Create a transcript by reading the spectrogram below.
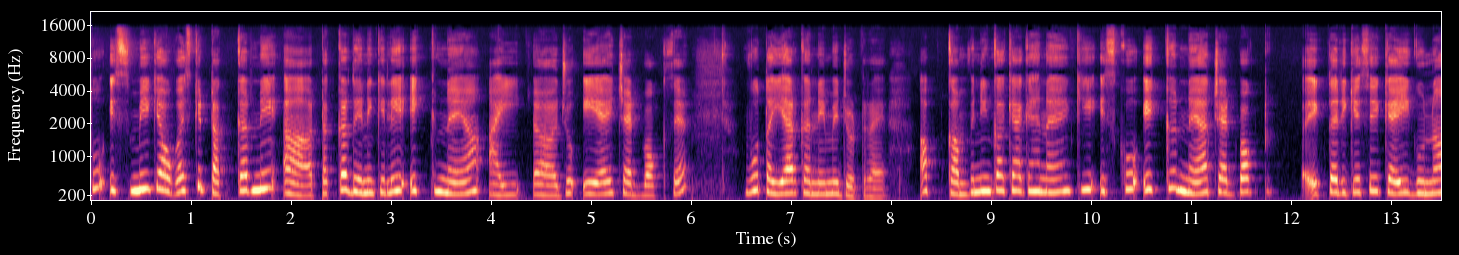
तो इसमें क्या होगा, इसके टक्कर ने टक्कर देने के लिए एक नया आई जो ए आई चैट बॉक्स है, वो तैयार करने में जुट रहा है। अब कंपनी का क्या कहना है कि इसको एक नया चैट बॉक्स एक तरीके से कई गुना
